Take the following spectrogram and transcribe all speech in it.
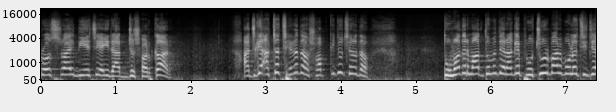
প্রশ্রয় দিয়েছে এই রাজ্য সরকার। আজকে আচ্ছা ছেড়ে দাও সব কিছু ছেড়ে দাও। তোমাদের মাধ্যমে এর আগে প্রচুরবার বলেছি যে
